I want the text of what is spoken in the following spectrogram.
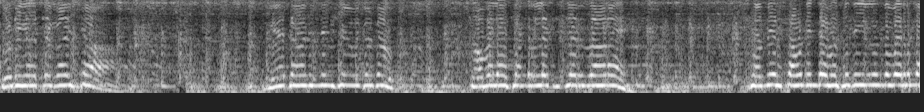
കൊടിയേറ്റ കാഴ്ച. ഏതാനും നിമിഷങ്ങൾക്കകം കവല സെന്ററിൽ എത്തിച്ചേരുന്നതാണ് ഷമീർ സൗണ്ടിന്റെ വസതിയിൽ നിന്ന് വരുന്ന.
